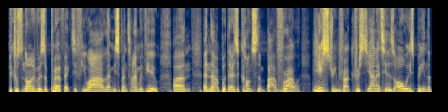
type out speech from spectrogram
because none of us are perfect. If you are, let me spend time with you. Um, and that, but there's a constant battle throughout history, throughout Christianity. There's always been the,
